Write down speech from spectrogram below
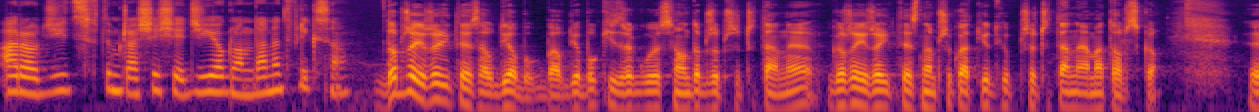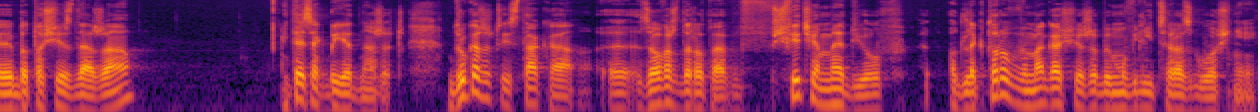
a rodzic w tym czasie siedzi i ogląda Netflixa. Dobrze, jeżeli to jest audiobook, bo audiobooki z reguły są dobrze przeczytane. Gorzej, jeżeli to jest na przykład YouTube przeczytane amatorsko, y, bo to się zdarza. I to jest jakby jedna rzecz. Druga rzecz jest taka, y, zauważ Dorota, w świecie mediów od lektorów wymaga się, żeby mówili coraz głośniej.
